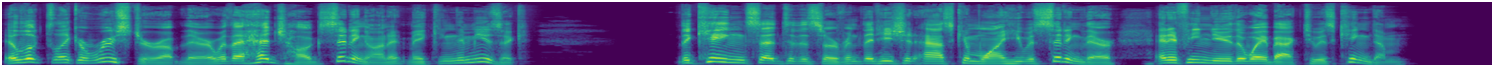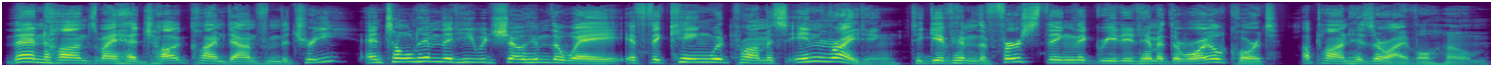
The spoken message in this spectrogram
It looked like a rooster up there with a hedgehog sitting on it making the music. The king said to the servant that he should ask him why he was sitting there and if he knew the way back to his kingdom. Then Hans my Hedgehog climbed down from the tree and told him that he would show him the way if the king would promise in writing to give him the first thing that greeted him at the royal court upon his arrival home.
